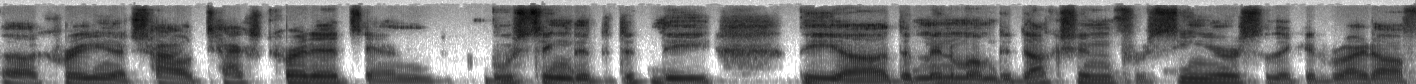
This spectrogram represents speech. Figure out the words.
uh, creating a child tax credit and boosting the the the uh, the minimum deduction for seniors so they could write off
